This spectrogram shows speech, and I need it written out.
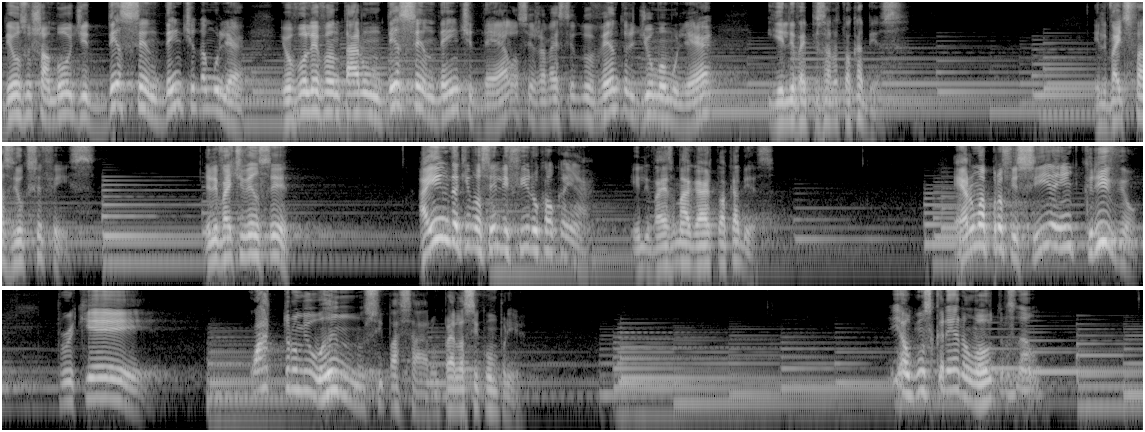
Deus o chamou de descendente da mulher. Eu vou levantar um descendente dela, ou seja, vai ser do ventre de uma mulher, e ele vai pisar na tua cabeça. Ele vai desfazer o que você fez. Ele vai te vencer. Ainda que você lhe fira o calcanhar, ele vai esmagar tua cabeça. Era uma profecia incrível, porque quatro mil anos se passaram para ela se cumprir. E alguns creram, outros não.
